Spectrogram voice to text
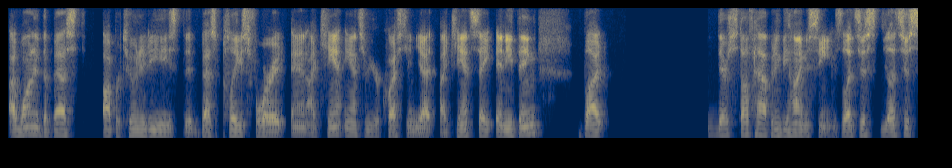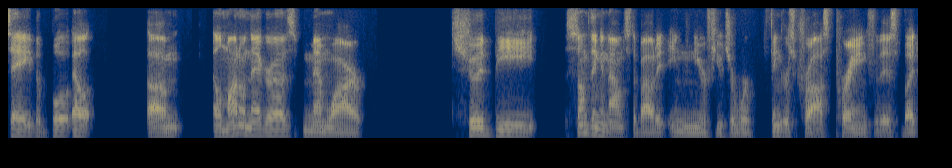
I wanted the best opportunities, the best place for it. And I can't answer your question yet. I can't say anything, but there's stuff happening behind the scenes. Let's just let's just say the book El, um, El Mano Negra's memoir should be something announced about it in the near future. We're fingers crossed, praying for this, but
